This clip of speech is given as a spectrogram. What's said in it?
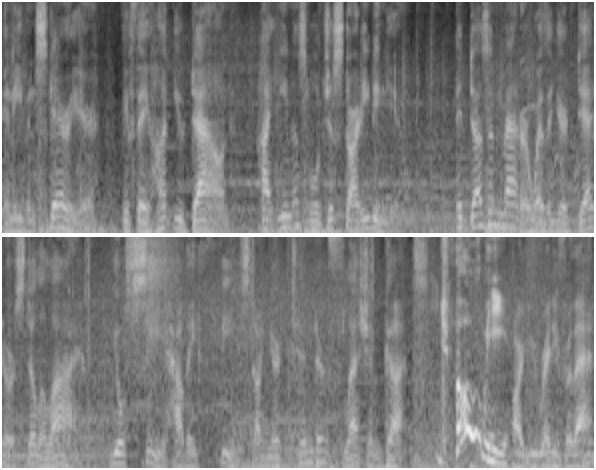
And even scarier, if they hunt you down, hyenas will just start eating you. It doesn't matter whether you're dead or still alive. You'll see how they feast on your tender flesh and guts. Me. Are you ready for that?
